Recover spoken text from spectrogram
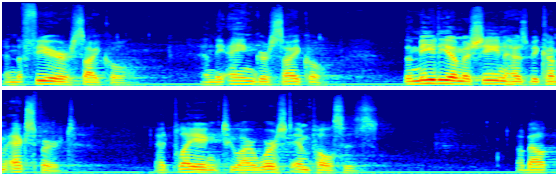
and the fear cycle and the anger cycle. The media machine has become expert at playing to our worst impulses about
